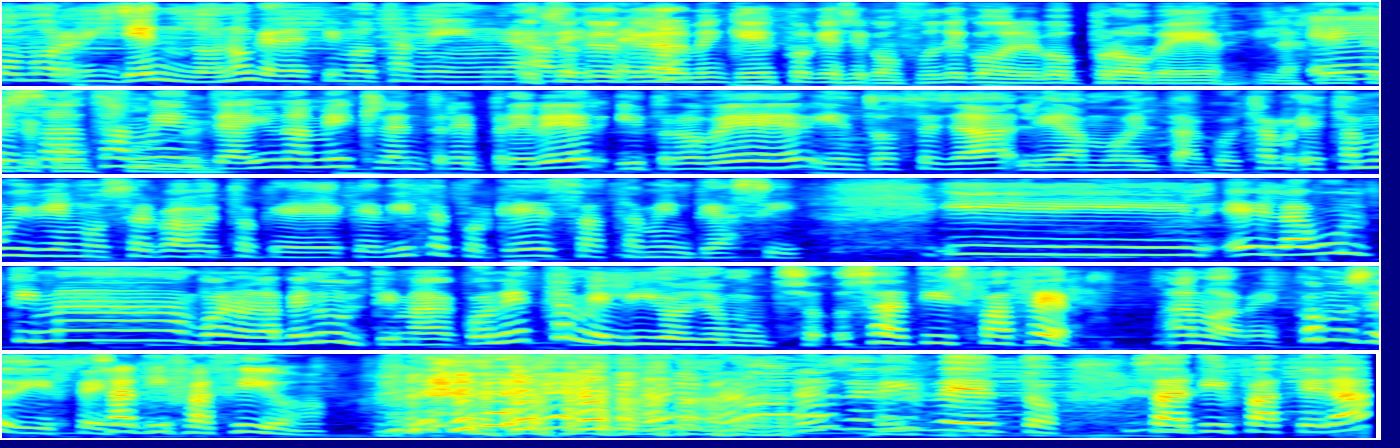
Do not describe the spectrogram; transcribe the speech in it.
Como riyendo, ¿no? Que decimos también a Esto creo que realmente que es porque se confunde con el verbo proveer y la gente se confunde. Exactamente, hay una mezcla entre prever y proveer y entonces ya liamos el taco. Está, muy bien observado esto que, que dices porque es exactamente así. Y la última, bueno, la penúltima, con esta me lío yo mucho. Satisfacer. Vamos a ver, ¿cómo se dice? Satisfacío. ¿Cómo se dice esto? ¿Satisfacerá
